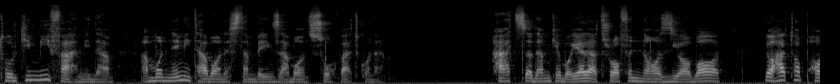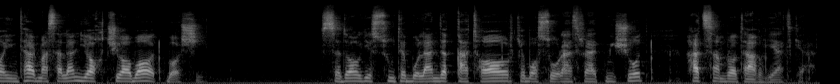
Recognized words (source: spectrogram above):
ترکی میفهمیدم اما نمی توانستم به این زبان صحبت کنم. حد زدم که باید اطراف نازیاباد یا حتی پایینتر مثلا یاخچی آباد باشی صدای سوت بلند قطار که با سرعت رد می شد حدسم را تقویت کرد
